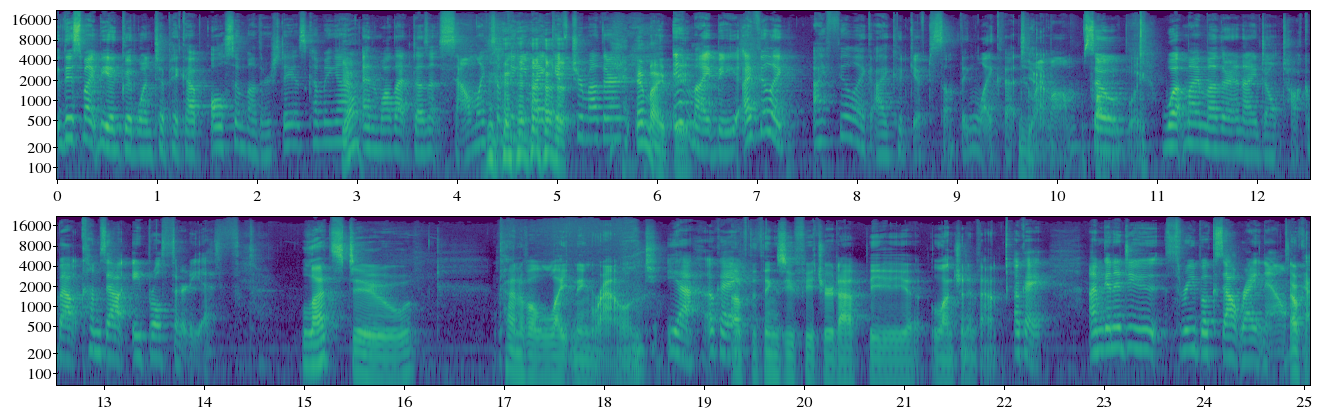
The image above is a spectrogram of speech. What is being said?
this might be a good one to pick up. Also, Mother's Day is coming up, Yeah. and while that doesn't sound like something you might gift your mother, It might be. it might be. I feel like I feel like I could gift something like that to Yeah, my mom. So, probably. what my mother and I don't talk about comes out April thirtieth. Let's do kind of a lightning round Yeah. Okay. of the things you featured at the luncheon event. Okay. I'm gonna do three books out right now. Okay.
